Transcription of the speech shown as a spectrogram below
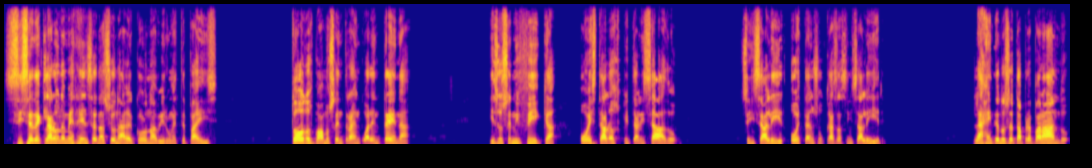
si se declara una emergencia nacional el coronavirus en este país, todos vamos a entrar en cuarentena y eso significa o estar hospitalizado sin salir o estar en su casa sin salir. La gente no se está preparando.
